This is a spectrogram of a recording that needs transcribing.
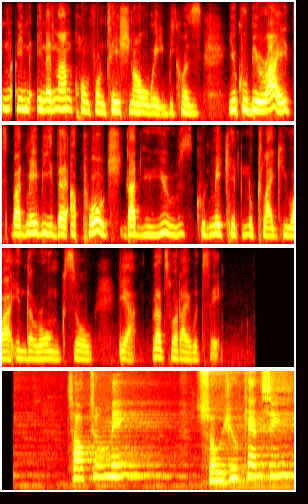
in in, in a non-confrontational way because you could be right but maybe the approach that you use could make it look like you are in the wrong so yeah that's what i would say Talk to me so you can see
